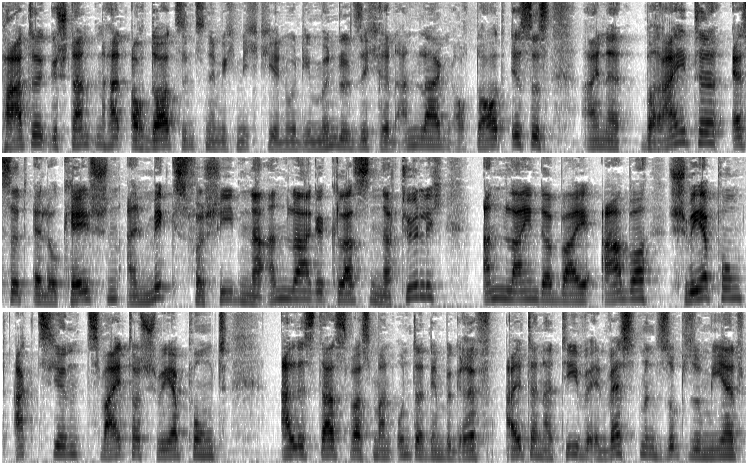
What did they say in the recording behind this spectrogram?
Pate gestanden hat. Auch dort sind es nämlich nicht hier nur die mündelsicheren Anlagen. Auch dort ist es eine breite Asset Allocation, ein Mix verschiedener Anlageklassen. Natürlich Anleihen dabei, aber Schwerpunkt Aktien, zweiter Schwerpunkt alles das, was man unter dem Begriff alternative Investments subsumiert,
